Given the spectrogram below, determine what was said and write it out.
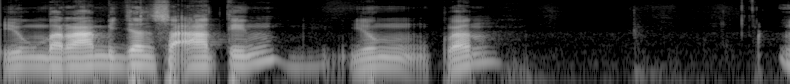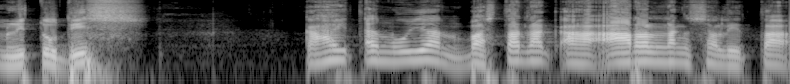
yung marami dyan sa atin, yung kwan, Methodist, kahit ano yan, basta nag-aaral ng salita,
